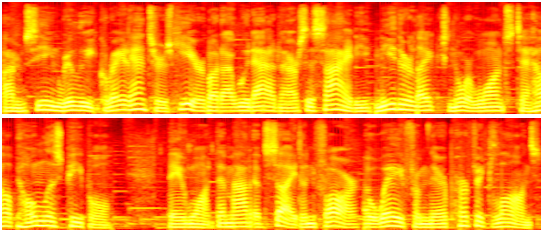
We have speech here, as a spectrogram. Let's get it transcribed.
I'm seeing really great answers here but I would add our society neither likes nor wants to help homeless people. They want them out of sight and far away from their perfect lawns.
